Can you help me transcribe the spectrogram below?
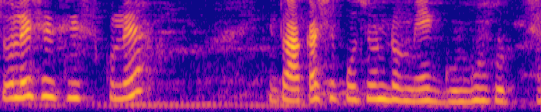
চলে এসেছি স্কুলে, কিন্তু আকাশে প্রচণ্ড মেঘ গুড়গুড় করছে।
